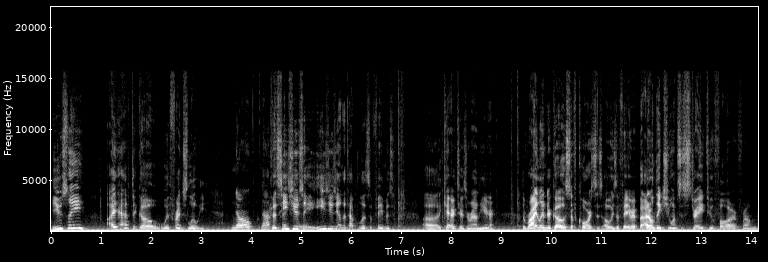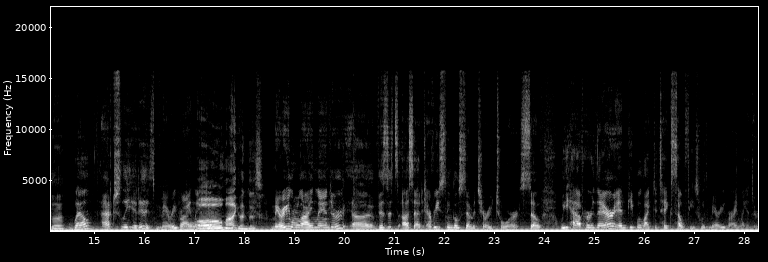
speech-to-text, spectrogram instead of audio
Usually, I'd have to go with French Louis No, not because he's usually Louis. he's usually on the top of the list of famous uh, characters around here. The Rhinelander ghost, of course, is always a favorite, but I don't think she wants to stray too far from the. Well, actually, it is Mary Rhinelander. Oh my goodness! Mary Rhinelander uh, visits us at every single cemetery tour, so we have her there, and people like to take selfies with Mary Rhinelander.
